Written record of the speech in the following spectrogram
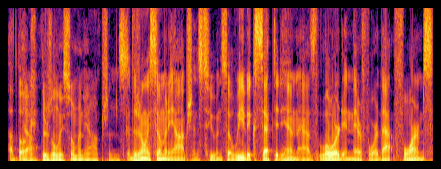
a book. Yeah, there's only so many options. There's only so many options too, and so we've accepted him as Lord, and therefore that forms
